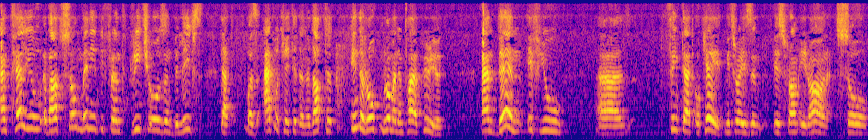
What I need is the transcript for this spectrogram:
and tell you about so many different rituals and beliefs that was advocated and adopted in the Roman Empire period and then if you uh, think that, okay, Mithraism is from Iran, so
